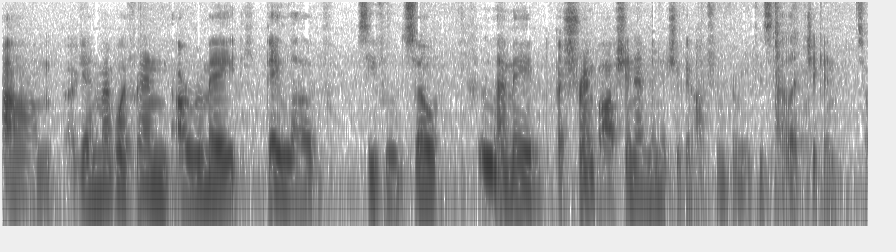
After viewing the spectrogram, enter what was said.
um, again, my boyfriend, our roommate, they love seafood, so I made a shrimp option and then a chicken option for me because I like chicken. So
